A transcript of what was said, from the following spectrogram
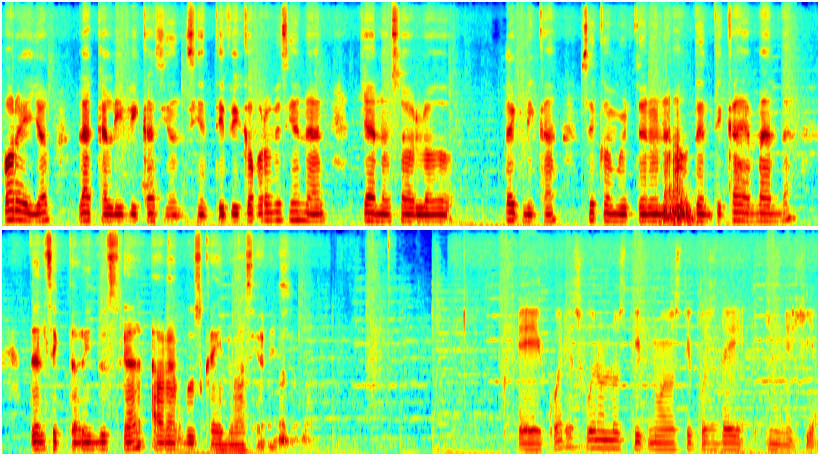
Por ello, la calificación científico profesional ya no solo técnica se convirtió en una auténtica demanda del sector industrial ahora busca innovaciones. Eh, ¿Cuáles fueron los nuevos tipos de energía?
